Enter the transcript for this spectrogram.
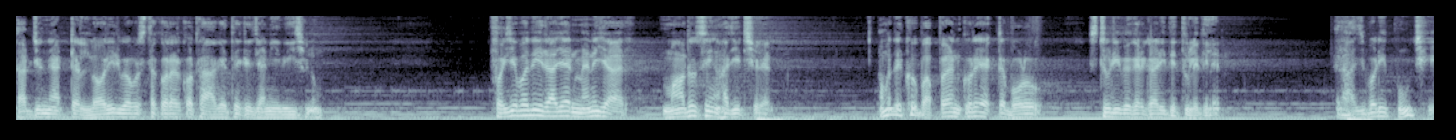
তার জন্য একটা লরির ব্যবস্থা করার কথা আগে থেকে জানিয়ে দিয়েছিলাম। ফৈজাবাদী রাজার ম্যানেজার মাধব সিং হাজির ছিলেন। আমাদের খুব আপ্যায়ন করে একটা বড় স্টুডি ব্যাগের গাড়িতে তুলে দিলেন। রাজবাড়ি পৌঁছে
